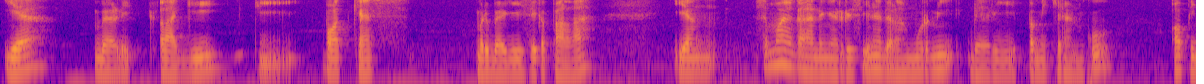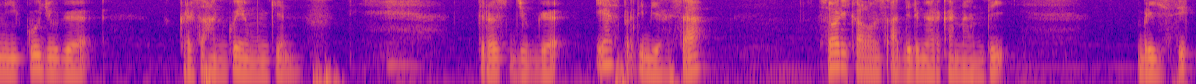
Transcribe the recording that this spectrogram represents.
Ya, balik lagi di podcast berbagi isi kepala yang semua yang kalian dengar di sini adalah murni dari pemikiranku, opiniku juga keresahanku ya mungkin. Terus juga ya seperti biasa. Sorry kalau saat didengarkan nanti berisik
